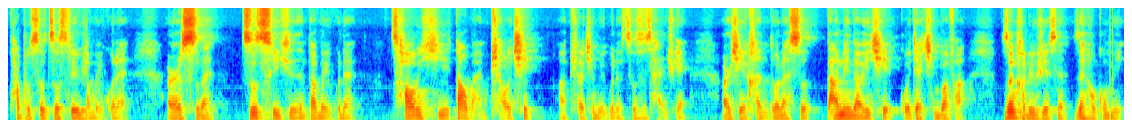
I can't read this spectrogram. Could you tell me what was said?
他不是支持留学美国来，而是呢支持一些人到美国来抄袭、盗版、剽窃啊，剽窃美国的知识产权。而且很多呢是党领导一切，国家情报法，任何留学生、任何公民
